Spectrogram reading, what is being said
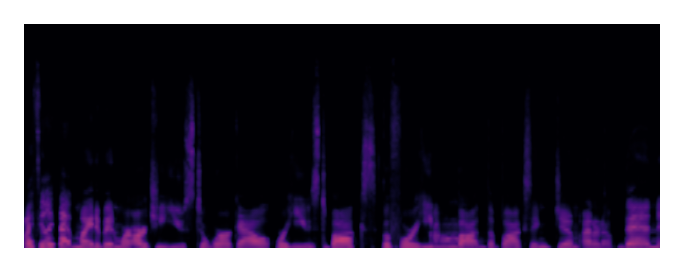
I feel like that might have been where Archie used to work out, where he used to box before he Oh. bought the boxing gym. I don't know. Then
